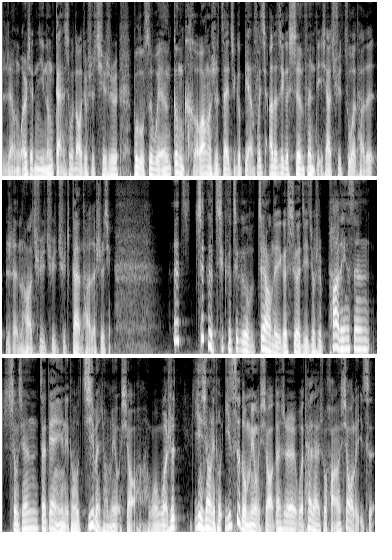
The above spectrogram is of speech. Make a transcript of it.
人物。而且，你能感受到，就是其实布鲁斯韦恩更渴望是在这个蝙蝠侠的这个身份底下去做他的人，哈，去去去干他的事情。呃，这个这个这个这样的一个设计，就是帕丁森首先在电影里头基本上没有笑哈，我我是印象里头一次都没有笑，但是我太太说好像笑了一次，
